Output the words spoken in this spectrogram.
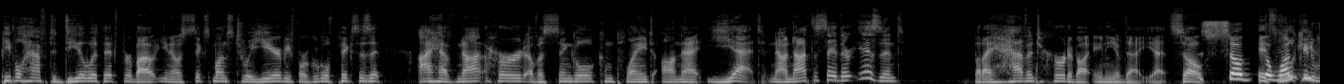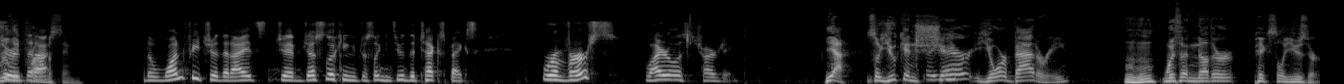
people have to deal with it for about you know six months to a year before google fixes it i have not heard of a single complaint on that yet now not to say there isn't but i haven't heard about any of that yet so So the one looking feature really that I, promising the one feature that I Jim, just looking just looking through the tech specs, reverse wireless charging. Yeah. So you can share your battery Mm-hmm. with another Pixel user.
